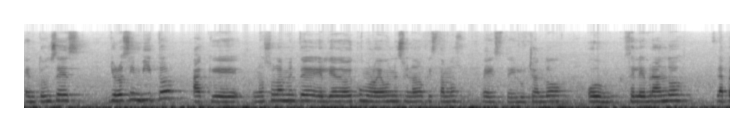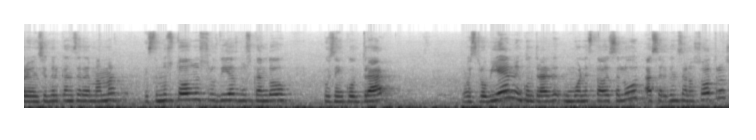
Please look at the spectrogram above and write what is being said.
Entonces, yo los invito a que no solamente el día de hoy, como lo habíamos mencionado, que estamos este, luchando o celebrando la prevención del cáncer de mama, estemos todos nuestros días buscando pues encontrar nuestro bien, encontrar un buen estado de salud, acérquense a nosotros.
